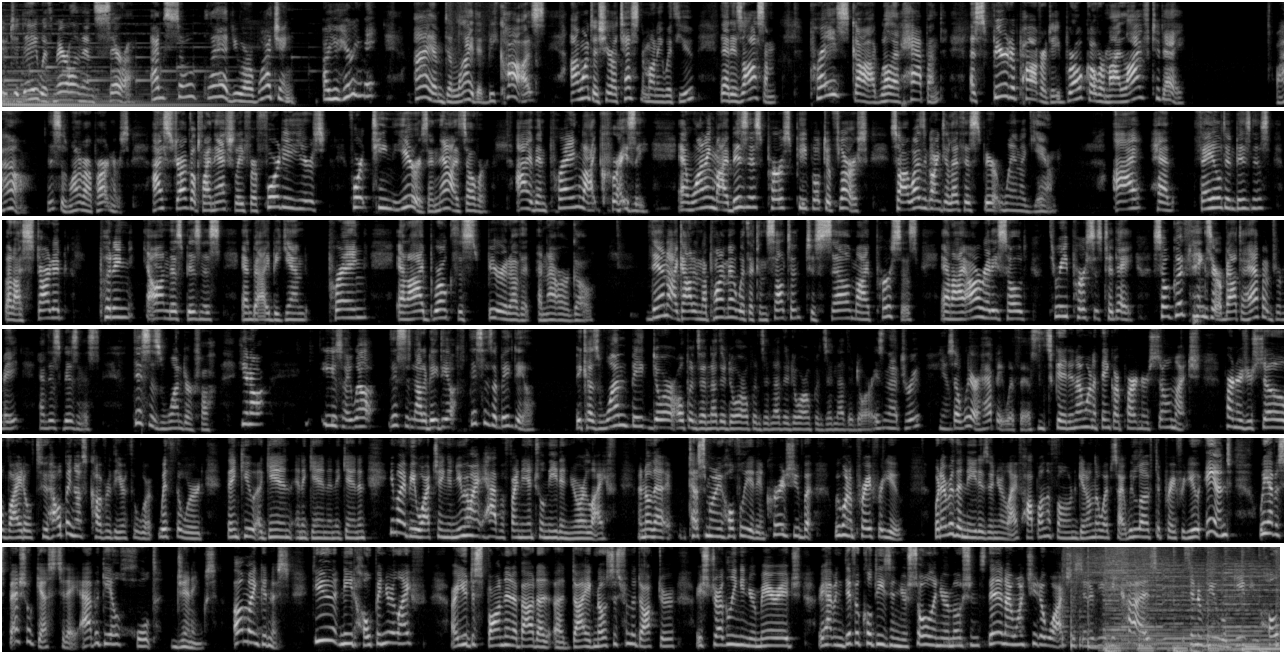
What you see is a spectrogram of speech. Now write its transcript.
To Today with Marilyn and Sarah. I'm so glad you are watching. Are you hearing me? I am delighted because I want to share a testimony with you that is awesome. Praise God. Well, it happened. A spirit of poverty broke over my life today. Wow, this is one of our partners. I struggled financially for 40 years, 14 years, and now it's over. I have been praying like crazy and wanting my business, purse, people to flourish, so I wasn't going to let this spirit win again. I had failed in business, but I started putting on this business and I began praying and I broke the spirit of it an hour ago. Then I got an appointment with a consultant to sell my purses, and I already sold three purses today. So good things are about to happen for me and this business. This is wonderful. You know, you say, well, this is not a big deal. This is a big deal because one big door opens another door, opens another door, opens another door. Isn't that true? Yeah. So we are happy with this. It's good. And I want to thank our partners so much. Partners, you're so vital to helping us cover the earth with the word. Thank you again and again and again. And you might be watching and you might have a financial need in your life. I know that testimony, hopefully it encouraged you, but we want to pray for you. Whatever the need is in your life, hop on the phone, get on the website. We love to pray for you. And we have a special guest today, Abigail Holt Jennings. Oh my goodness. Do you need hope in your life? Are you despondent about a, a, diagnosis from the doctor? Are you struggling in your marriage? Are you having difficulties in your soul and your emotions? Then I want you to watch this interview because this interview will give you hope,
